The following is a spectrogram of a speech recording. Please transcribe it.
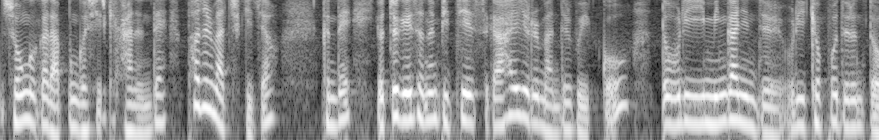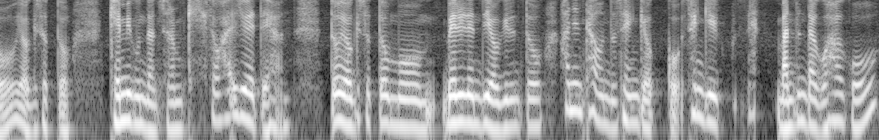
좋은 것과 나쁜 것이 이렇게 가는데 퍼즐 맞추기죠. 근데 이쪽에서는 BTS가 한류를 만들고 있고 또 우리 민간인들, 우리 교포들은 또 여기서 또 개미군단처럼 계속 한류에 대한 또 여기서 또 뭐 메릴랜드 여기는 또 한인타운도 생겼고 생길 만든다고 하고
